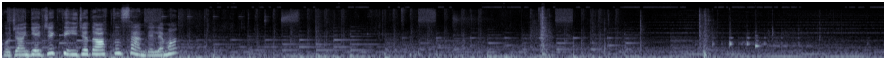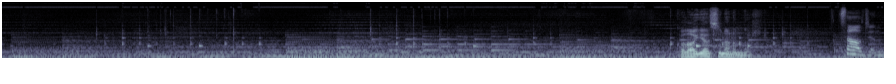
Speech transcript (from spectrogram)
Kocan gelecek de iyice dağıttın sen de Leman. Kolay gelsin hanımlar. Sağ ol canım.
